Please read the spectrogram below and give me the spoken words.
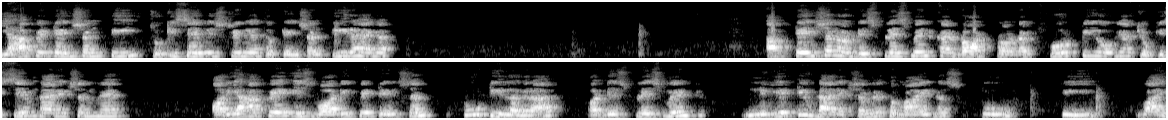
यहाँ पे टेंशन टी चूँकि सेम स्ट्रिंग है तो टेंशन टी रहेगा। अब टेंशन और डिस्प्लेसमेंट का डॉट प्रोडक्ट फोर टी हो गया क्योंकि सेम डायरेक्शन में है। और यहाँ पे इस बॉडी पे टेंशन टू टी लग रहा है और डिस्प्लेसमेंट निगेटिव डायरेक्शन में तो minus two T Y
